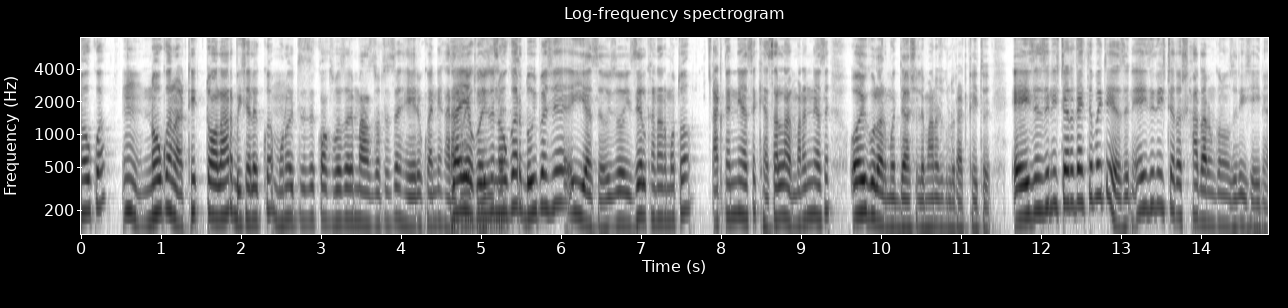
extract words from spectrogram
নৌকা হম নৌকা না ঠিক টলার বিশাল কুয়া মনে হইতেছে কক্সবাজারে মাছ ধরতেছে হেরুকানি যাই হোক ওই যে নৌকার দুই পাশে এই আছে ওই যে জেলখানার মতো। আটকানি আছে খেসার লান বানানি আছে, ওইগুলোর মধ্যে আসলে মানুষগুলো আটকাইতে হয়। এই যে জিনিসটা দেখতে পাইতে আছেন এই জিনিসটা তো সাধারণ কোনো জিনিসই না।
